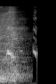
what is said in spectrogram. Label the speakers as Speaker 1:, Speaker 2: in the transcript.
Speaker 1: Yeah.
